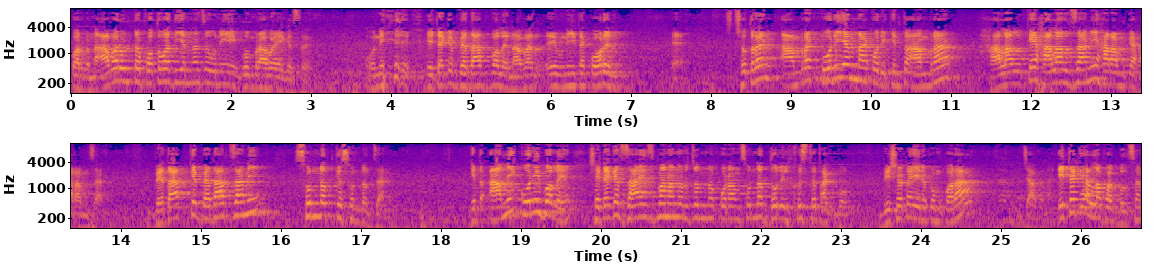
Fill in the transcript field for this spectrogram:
করবেন না। আবার উল্টো ফতোয়া দিয়েন না যে উনি গোমরা হয়ে গেছে। উনি এটাকে বেদাত বলেন, আবার উনি এটা করেন। সুতরাং আমরা করি আর না করি, কিন্তু আমরা হালালকে হালাল জানি, হারামকে হারাম জানি। বেদাতকে বেদাত জানি, সুন্নতকে সুন্নত জানি। কিন্তু আমি করি বলে সেটাকে জায়েজ বানানোর জন্য কোরআন, সুন্নত দলিল খুঁজতে থাকব। বিষয়টা এরকম করা যাবে না। এটাকে আল্লাহাক বলছেন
